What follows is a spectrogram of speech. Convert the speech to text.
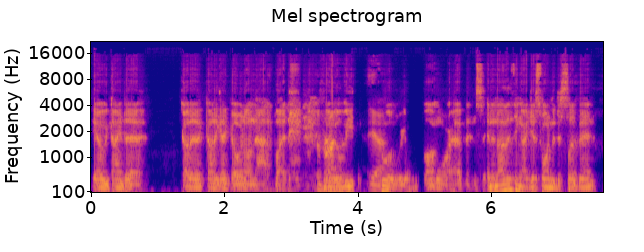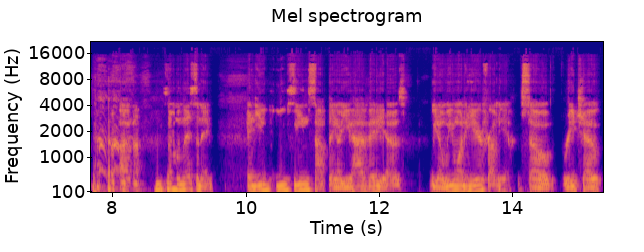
yeah, we kind of gotta gotta get going on that. But right. it'll be yeah. cool. We're gonna a lot more evidence. And another thing I just wanted to slip in, uh, someone listening, and you you've seen something or you have videos, you know, we want to hear from you. So reach out.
